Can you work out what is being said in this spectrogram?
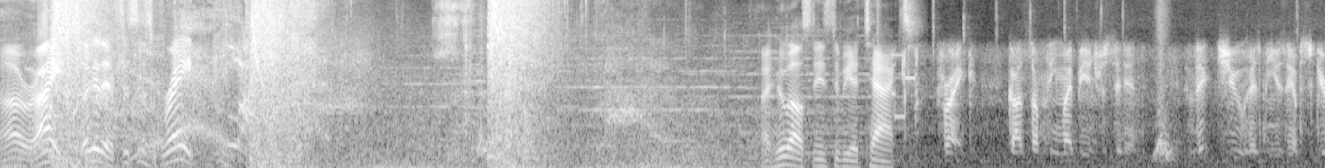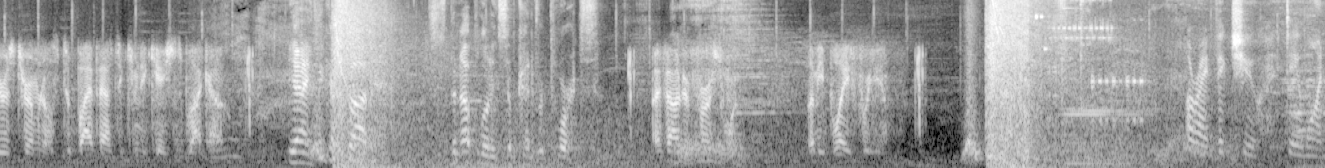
All right, look at this. This is great. All right, who else needs to be attacked? Frank, got something you might be interested in. Vic Chu has been using Obscuris terminals to bypass the communications blackout. Yeah, I think I saw that. She's been uploading some kind of reports. I found her first one. Let me play it for you. All right, Vic Chu, day one.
